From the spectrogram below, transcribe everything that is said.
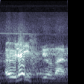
Öyle istiyorlar.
